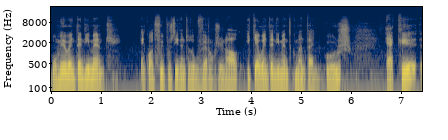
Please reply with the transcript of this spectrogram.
O meu entendimento, enquanto fui presidente do Governo Regional, e que é o entendimento que mantenho hoje, é que eh,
